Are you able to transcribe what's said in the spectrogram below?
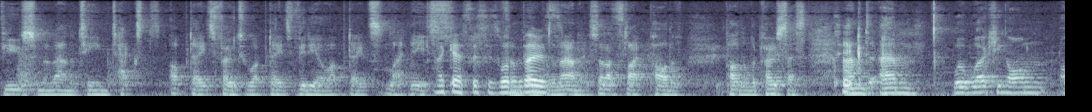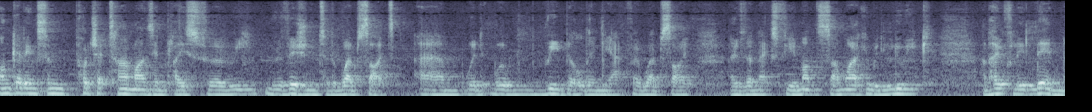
views from around the team, text updates, photo updates, video updates like this. I guess this is one of those. around it. So that's like part of part of the process. Tick. And um, we're working on on getting some project timelines in place for a re- revision to the website. um, we're, we're rebuilding the ACFO website over the next few months. So I'm working with Luik and hopefully Lynn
